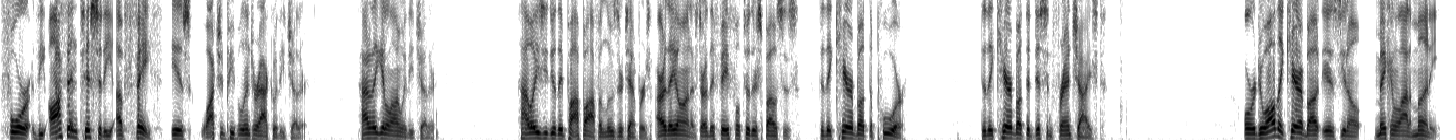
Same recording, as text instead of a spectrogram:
for the authenticity of faith is watching people interact with each other. How do they get along with each other? How easy do they pop off and lose their tempers? Are they honest? Are they faithful to their spouses? Do they care about the poor? Do they care about the disenfranchised? Or do all they care about is, you know, making a lot of money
